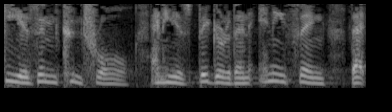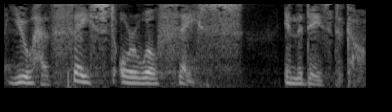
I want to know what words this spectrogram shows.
He is in control and He is bigger than anything that you have faced or will face in the days to come.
